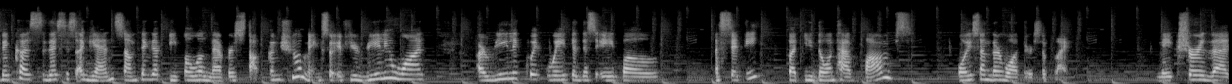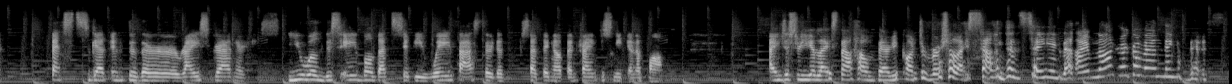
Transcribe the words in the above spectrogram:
Because this is again something that people will never stop consuming. So if you really want a really quick way to disable a city, but you don't have bombs, poison their water supply. Make sure that pests get into their rice granaries. You will disable that city way faster than setting up and trying to sneak in a bomb. I just realized now how very controversial I sounded saying that. I'm not recommending this.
